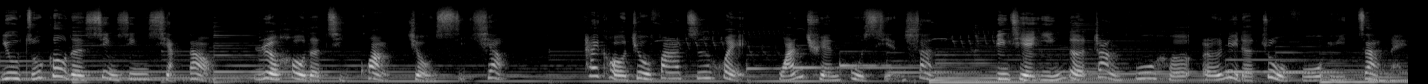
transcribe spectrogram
有足够的信心想到日后的情况就喜笑，开口就发智慧，完全不嫌善，并且赢得丈夫和儿女的祝福与赞美。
